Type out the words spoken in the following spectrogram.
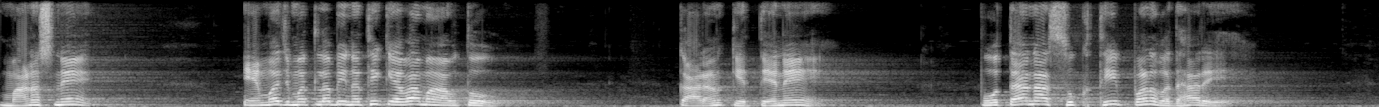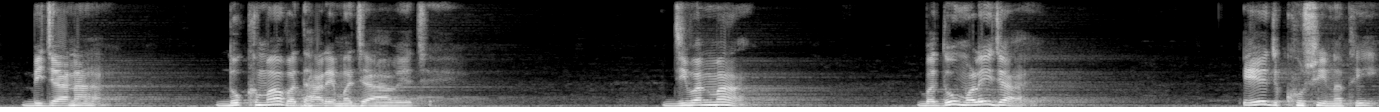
માણસને એમ જ મતલબી નથી કહેવામાં આવતો. કારણ કે તેને પોતાના સુખથી પણ વધારે, બીજાના દુઃખમાં વધારે મજા આવે છે. જીવનમાં બધું મળી જાય, એ જ ખુશી નથી.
